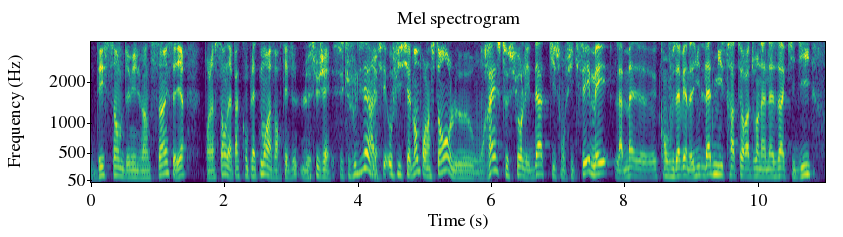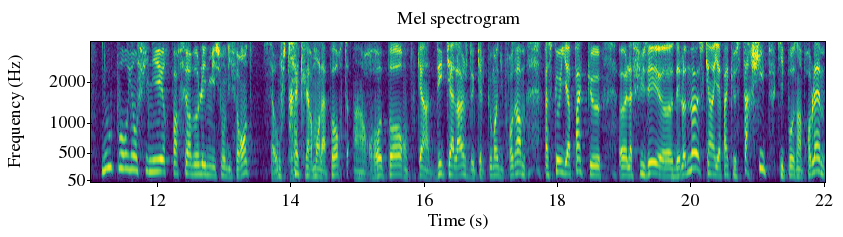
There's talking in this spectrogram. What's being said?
décembre 2025. C'est-à-dire, pour l'instant, on n'a pas complètement avorté le, sujet. C'est ce que je vous disais. Hein. Officiellement, pour l'instant, on reste sur les dates qui sont fixées, mais la, euh, quand vous avez l'administrateur adjoint de la NASA qui dit nous pourrions finir par faire voler une mission différente, ça ouvre très clairement la porte, un report, en tout cas un décalage de quelques mois du programme, parce qu'il n'y a pas que euh, la fusée d'Elon Musk, hein. il n'y a pas que Starship qui pose un un problème.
